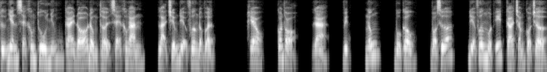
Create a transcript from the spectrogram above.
tự nhiên sẽ không thu những cái đó đồng thời sẽ không ăn, lại chiếm địa phương động vật. Heo, con thỏ, gà, vịt, ngỗng, bồ câu, bò sữa, địa phương một ít cá chấm cỏ chờ,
